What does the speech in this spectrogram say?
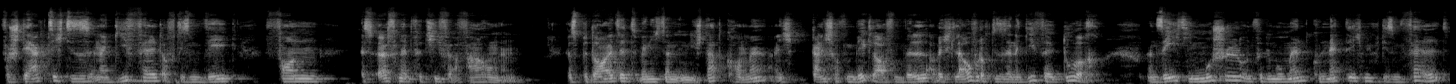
verstärkt sich dieses Energiefeld auf diesem Weg von, es öffnet für tiefe Erfahrungen. Das bedeutet, wenn ich dann in die Stadt komme, ich gar nicht auf dem Weg laufen will, aber ich laufe durch dieses Energiefeld durch, dann sehe ich die Muschel und für den Moment connecte ich mich mit diesem Feld,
